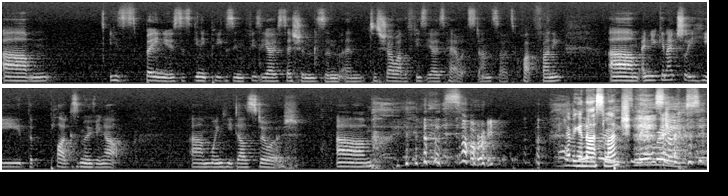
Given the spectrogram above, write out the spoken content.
Um, he's been used as guinea pigs in physio sessions and, and to show other physios how it's done, so it's quite funny. Um, and you can actually hear the plugs moving up um, when he does do it. Um, sorry. Having a nice lunch? Memories.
